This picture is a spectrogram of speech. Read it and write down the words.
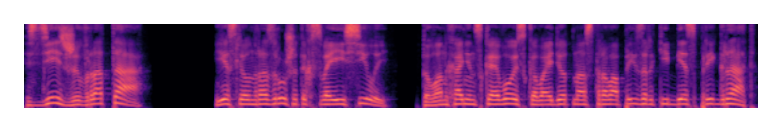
Здесь же врата! Если он разрушит их своей силой, то ванханинское войско войдет на острова-призраки без преград.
